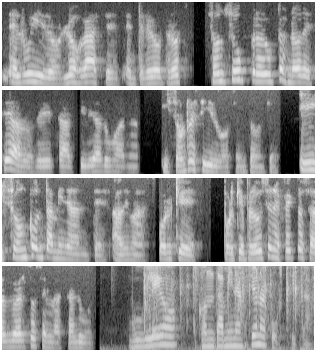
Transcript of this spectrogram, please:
el ruido, los gases, entre otros, son subproductos no deseados de esa actividad humana y son residuos entonces. Y son contaminantes además. ¿Por? Porque producen efectos adversos en la salud. Googleo contaminación acústica.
